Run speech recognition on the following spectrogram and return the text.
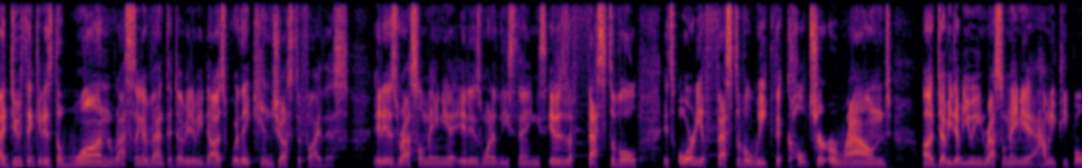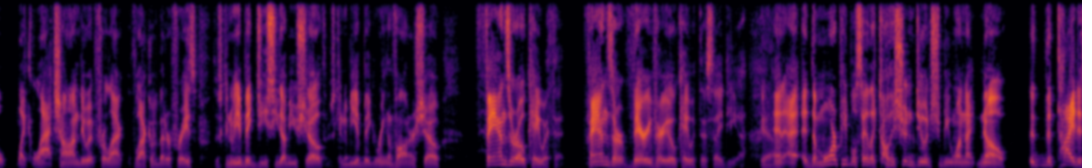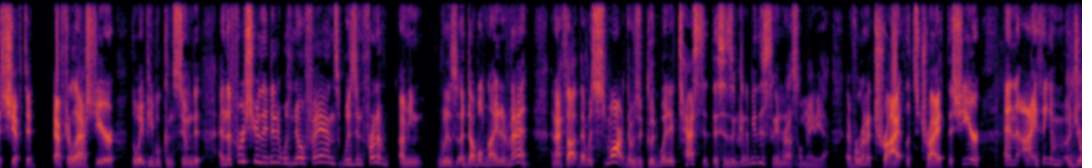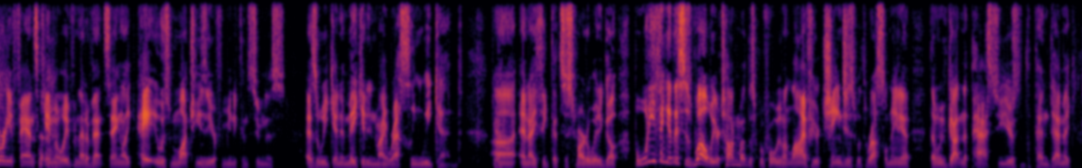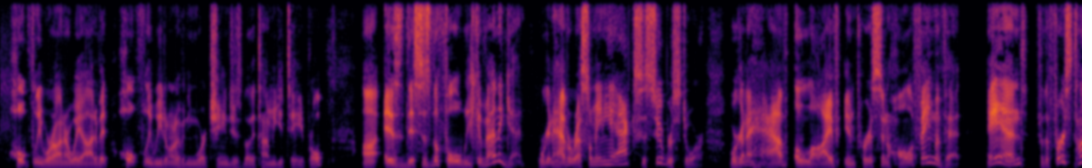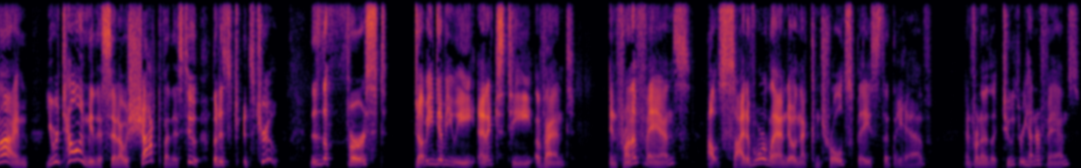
I do think it is the one wrestling event that WWE does where they can justify this. It is WrestleMania. It is one of these things. It is a festival. It's already a festival week. The culture around uh, WWE and WrestleMania, how many people like latch on to it for lack, for lack of a better phrase. There's going to be a big GCW show. There's going to be a big Ring of Honor show. Fans are okay with it. Fans are very, very okay with this idea. yeah. And uh, the more people say like, "Oh, they shouldn't do it. It should be one night." No, the tide has shifted after Oh. last year. The way people consumed it, and the first year they did it with no fans was in front of. I mean, was a double night event, and I thought that was smart. That was a good way to test it. This isn't going to be the same WrestleMania. If we're going to try it, let's try it this year. And I think a majority of fans came away from that event saying like, "Hey, it was much easier for me to consume this as a weekend and make it in my wrestling weekend." Yeah. Uh, and I think that's a smarter way to go. But what do you think of this as well? We were talking about this before we went live here. Changes with WrestleMania than we've gotten the past two years of the pandemic. Hopefully, we're on our way out of it. Hopefully, we don't have any more changes by the time we get to April. Uh, as this is the full week event again, we're going to have a WrestleMania Access Superstore. We're going to have a live in person Hall of Fame event. And for the first time, you were telling me this, Sid. I was shocked by this too, but it's it's true. This is the first WWE NXT event in front of fans outside of Orlando in that controlled space that they have in front of like two, three hundred fans.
